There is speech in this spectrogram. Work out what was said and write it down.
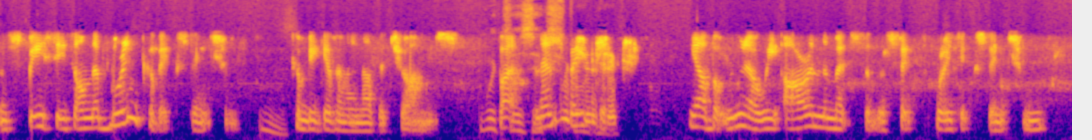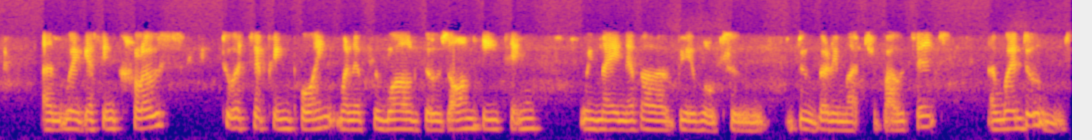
And species on the brink of extinction mm. can be given another chance. Which but is let's face it. Yeah, but you know, we are in the midst of the sixth great extinction, and we're getting close to a tipping point when if the world goes on heating, we may never be able to do very much about it, and we're doomed.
